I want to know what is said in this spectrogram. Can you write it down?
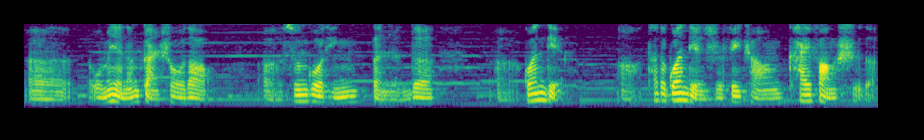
呃，我们也能感受到，呃，孙过庭本人的呃观点啊，他的观点是非常开放式的，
